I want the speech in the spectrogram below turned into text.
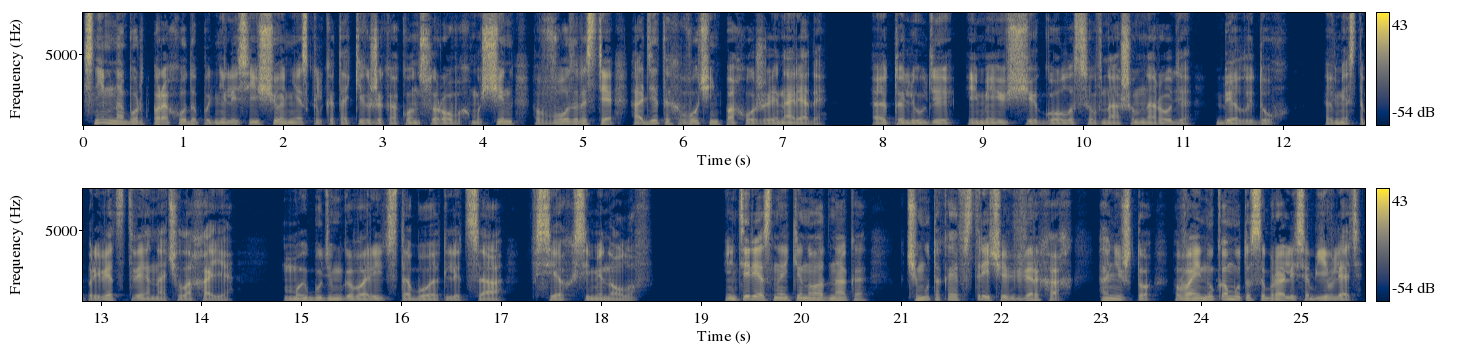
С ним на борт парохода поднялись еще несколько таких же, как он, суровых мужчин в возрасте, одетых в очень похожие наряды. «Это люди, имеющие голос в нашем народе, Белый Дух», — вместо приветствия начал Ахая. «Мы будем говорить с тобой от лица всех семинолов. Интересное кино, однако. К чему такая встреча в верхах? Они что, войну кому-то собрались объявлять?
